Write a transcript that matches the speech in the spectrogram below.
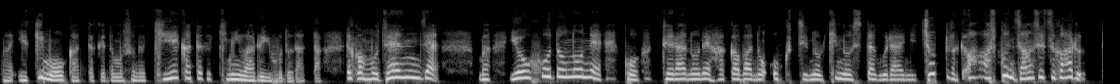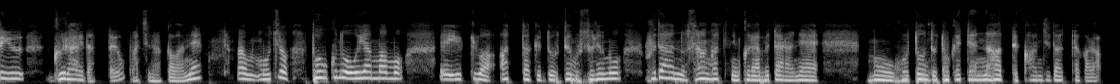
まあ、雪も多かったけども、その消え方が気味悪いほどだった。だからもう全然、まあ、よほどのね、こう、寺のね、墓場の奥地の木の下ぐらいに、ちょっとだけ、あ、あそこに残雪があるっていうぐらいだったよ、街中はね。まあ、もちろん、遠くのお山も、えー、雪はあったけど、でもそれも、普段の3月に比べたらね、もうほとんど溶けてんなって感じだったから。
